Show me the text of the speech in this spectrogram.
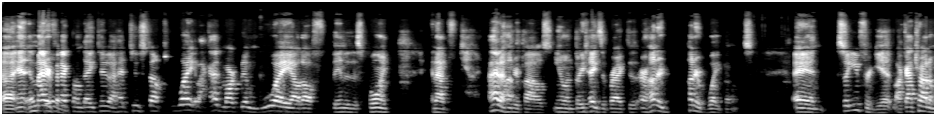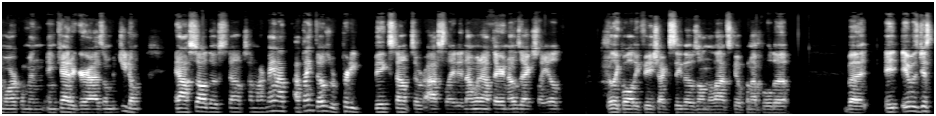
Uh, and, a matter of fact, on day two, I had two stumps way, like I'd marked them way out off the end of this point, and I, I had a hundred piles, you know, in three days of practice, or 100, 100 waypoints, and so you forget. Like I try to mark them and, and categorize them, but you don't. And I saw those stumps. I'm like, man, I, I think those were pretty big stumps that were isolated. And I went out there and those actually held really quality fish. I could see those on the live scope when I pulled up. But it, it was just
